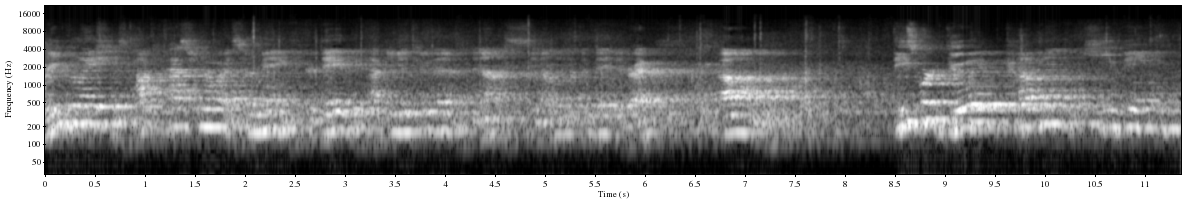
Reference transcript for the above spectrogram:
Read Galatians, talk to Pastor Norris or me or David after you get to them and us. You know, look at David, right? Um, these were good covenant keeping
